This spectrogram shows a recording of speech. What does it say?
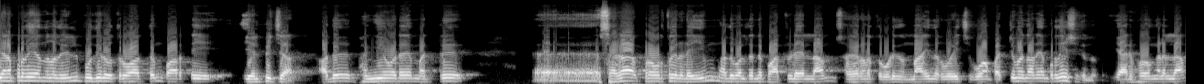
ജനപ്രതിനിധി എന്നുള്ള നിലയിൽ പുതിയൊരു ഉത്തരവാദിത്വം പാർട്ടി ഏൽപ്പിച്ചാൽ അത് ഭംഗിയോടെ മറ്റ് സഹപ്രവർത്തകരുടെയും അതുപോലെ തന്നെ പാർട്ടിയുടെ എല്ലാം സഹകരണത്തോടെ നന്നായി നിർവഹിച്ചു പോകാൻ പറ്റുമെന്നാണ് ഞാൻ പ്രതീക്ഷിക്കുന്നത്. ഈ അനുഭവങ്ങളെല്ലാം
